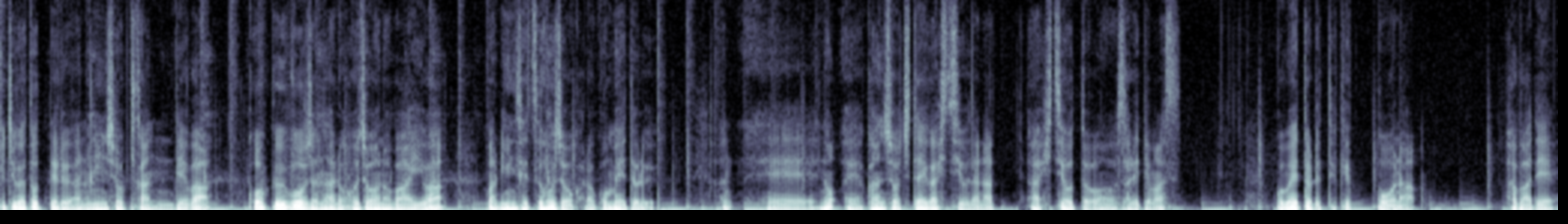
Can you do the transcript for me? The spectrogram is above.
うちが取ってるあの認証機関では航空防除のある補助の場合は、まあ、隣接補助から5メートル、えー、の、えー、干渉地帯が必要だな必要とされてます。5メートルって結構な幅で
